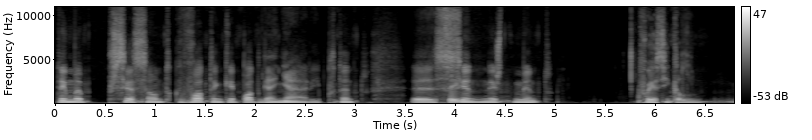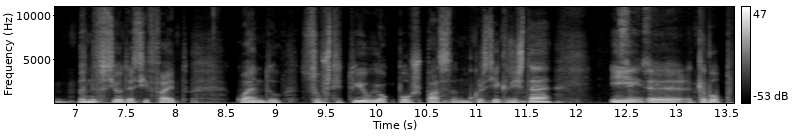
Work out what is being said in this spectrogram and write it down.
tem uma percepção de que vota em quem pode ganhar e, portanto, sendo neste momento, foi assim que ele beneficiou desse efeito quando substituiu e ocupou o espaço da democracia cristã e sim, sim. acabou por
